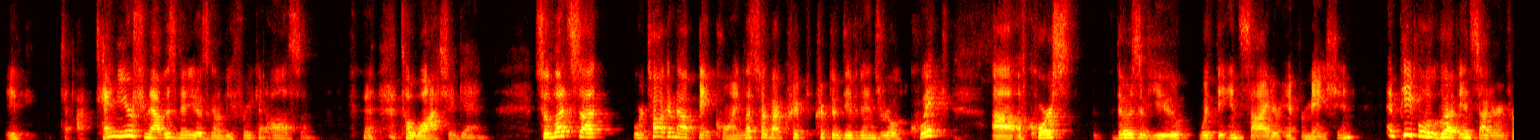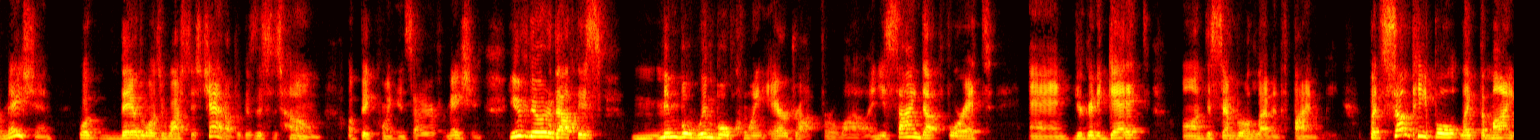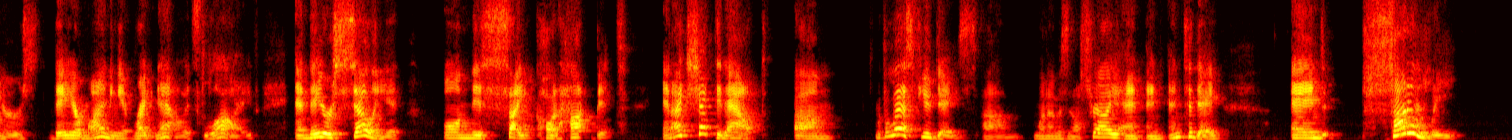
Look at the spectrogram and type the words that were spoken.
It, t- uh, 10 years from now, this video is going to be freaking awesome to watch again. So let's, uh, we're talking about Bitcoin. Let's talk about crypto, crypto dividends real quick. Uh, of course, those of you with the insider information and people who have insider information, well, they're the ones who watch this channel because this is home of Bitcoin insider information. You've known about this Mimblewimble coin airdrop for a while, and you signed up for it, and you're going to get it on December 11th finally. But some people, like the miners, they are mining it right now. It's live, and they are selling it on this site called Hotbit. And I checked it out um, the last few days um, when I was in Australia and, and and today, and suddenly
